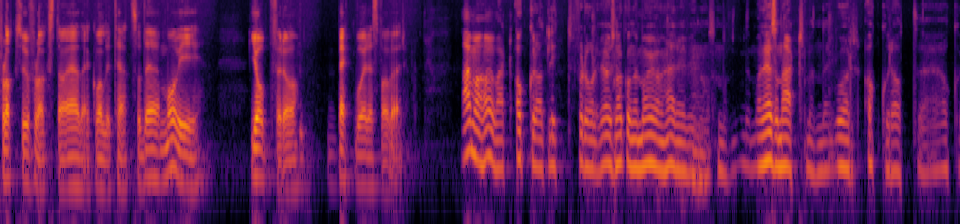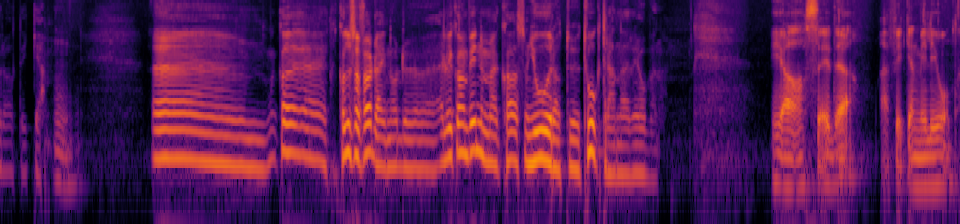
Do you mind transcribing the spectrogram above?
flaks-uflaks, da er det kvalitet. Så det må vi jobbe for å bikke vår favør. Nei, Man har jo vært akkurat litt for dårlig. Vi har jo snakka om det mange ganger her. Øyvind, sånn. Man er så nært, men det går akkurat, eh, akkurat ikke. Mm. Eh, hva, hva du så for deg når du Eller vi kan begynne med hva som gjorde at du tok trenerjobben. Ja, si det. Jeg fikk en million.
